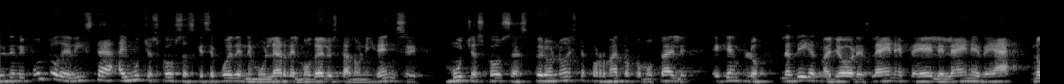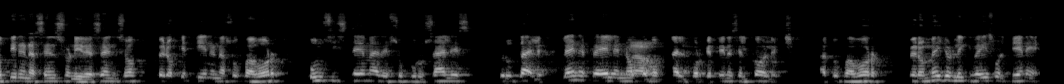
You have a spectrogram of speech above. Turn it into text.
Desde mi punto de vista, hay muchas cosas que se pueden emular del modelo estadounidense, muchas cosas, pero no este formato como tal. Ejemplo, las ligas mayores, la NFL, la NBA, no tienen ascenso ni descenso, pero ¿qué tienen a su favor? Un sistema de sucursales brutal. La NFL no como tal, porque tienes el college a tu favor, pero Major League Baseball tiene,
